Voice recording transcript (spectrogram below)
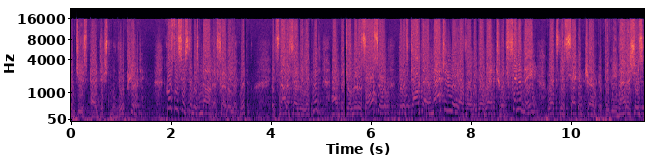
induced by addition of the impurity. Of course, the system is not a Fermi liquid. It's not a Fermi liquid, uh, but you'll notice also that if delta imaginary of omega went to infinity, once this second term completely vanishes,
